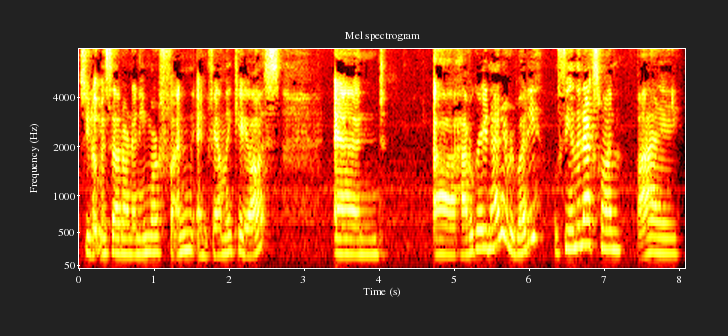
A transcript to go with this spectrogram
so you don't miss out on any more fun and family chaos. And uh, have a great night, everybody. We'll see you in the next one. Bye.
